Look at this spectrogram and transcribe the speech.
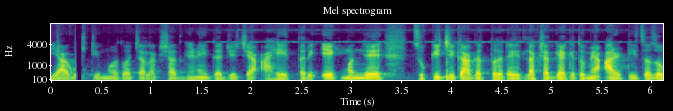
या गोष्टी महत्त्वाच्या लक्षात घेणे गरजेचे आहे. तर एक म्हणजे चुकीची कागदपत्रे. लक्षात घ्या की तुम्ही आर टीचा जो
